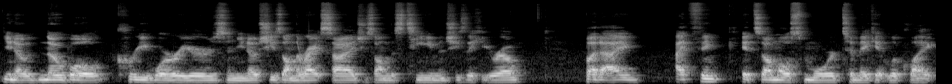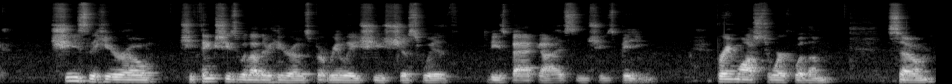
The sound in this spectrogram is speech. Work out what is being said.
you know noble Kree warriors, and you know she's on the right side, she's on this team, and she's a hero. But I I think it's almost more to make it look like she's the hero. She thinks she's with other heroes, but really she's just with these bad guys, and she's being brainwashed to work with them. So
